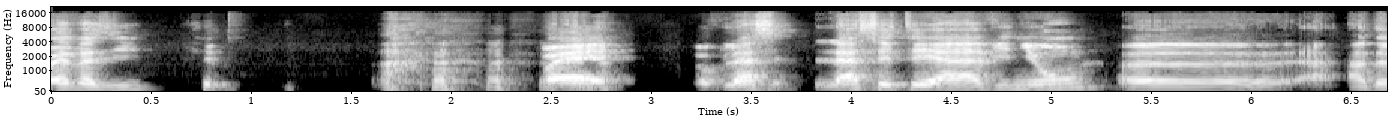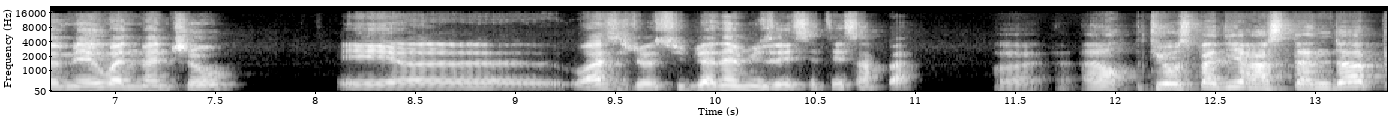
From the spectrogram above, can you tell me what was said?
Ouais, vas-y. ouais. Donc là, là c'était à Avignon, euh, un de mes one-man shows. Et euh, ouais, je me suis bien amusé, c'était sympa. Alors, tu oses pas dire un stand-up?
